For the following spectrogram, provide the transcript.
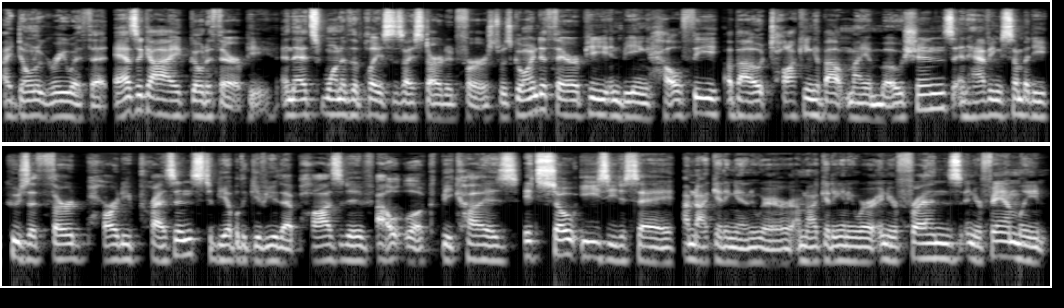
I don't agree with it. As as a guy go to therapy. And that's one of the places i started first was going to therapy and being healthy about talking about my emotions and having somebody who's a third party presence to be able to give you that positive outlook because it's so easy to say i'm not getting anywhere. I'm not getting anywhere. And your friends and your family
